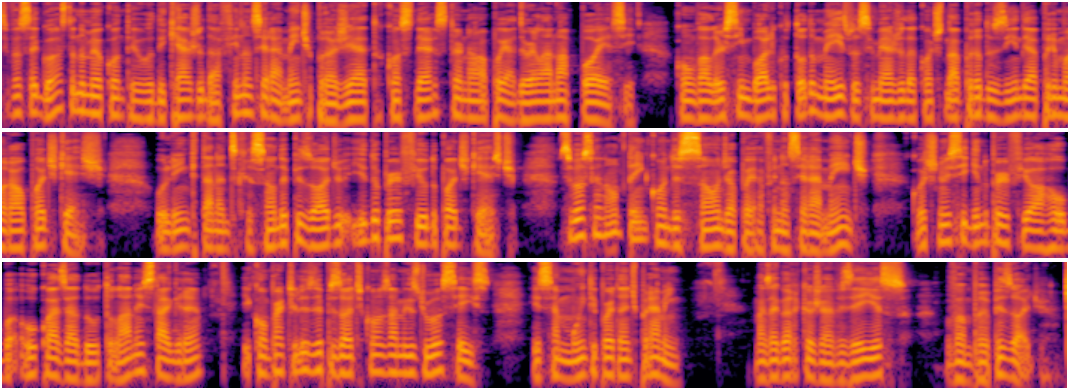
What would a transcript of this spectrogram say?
Se você gosta do meu conteúdo e quer ajudar financeiramente o projeto, considere se tornar um apoiador lá no Apoia-se. Com um valor simbólico todo mês você me ajuda a continuar produzindo e aprimorar o podcast. O link está na descrição do episódio e do perfil do podcast. Se você não tem condição de apoiar financeiramente, continue seguindo o perfil arroba o quase adulto lá no Instagram e compartilhe os episódios com os amigos de vocês. Isso é muito importante para mim. Mas agora que eu já avisei isso, vamos pro episódio.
